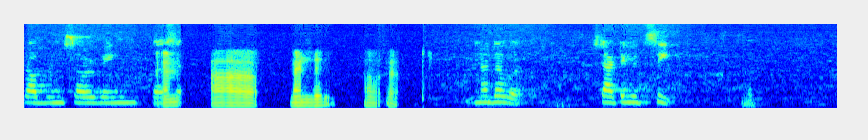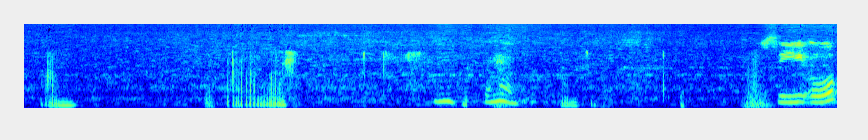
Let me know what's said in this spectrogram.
problem solving, Ma'am, uh, Mendel, uh, uh, another word starting with C. um, uh, Mm, come on. C O.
